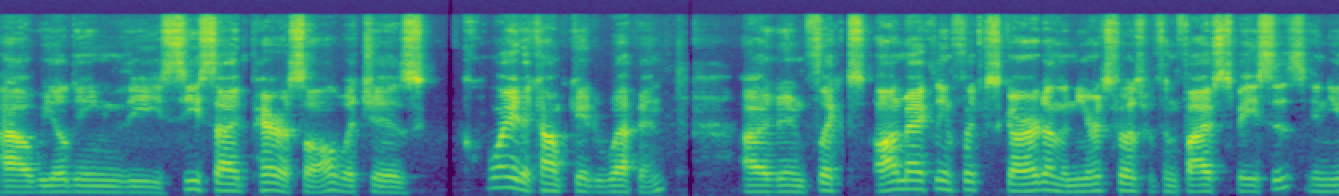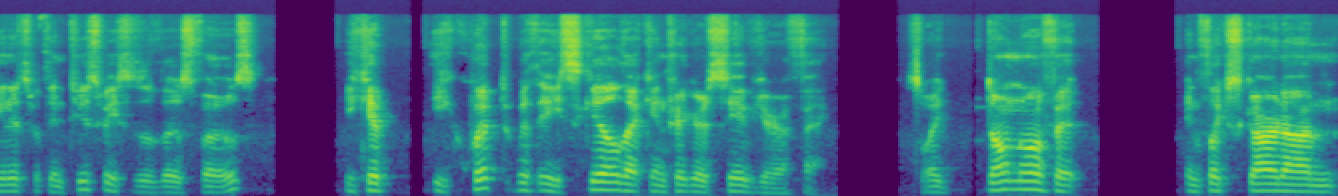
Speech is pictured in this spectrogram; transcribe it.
uh, wielding the Seaside Parasol, which is quite a complicated weapon. Uh, it inflicts automatically inflicts guard on the nearest foes within five spaces in units within two spaces of those foes. Equip, equipped with a skill that can trigger a savior effect. So I don't know if it inflicts guard on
